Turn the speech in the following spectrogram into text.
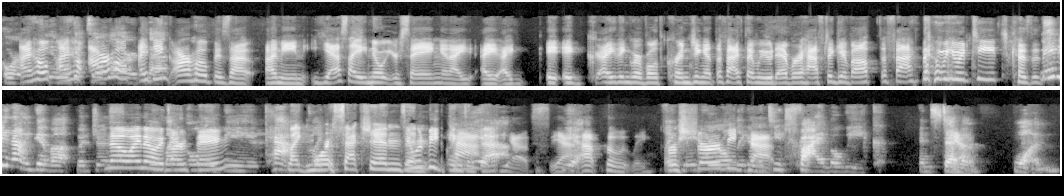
Or I hope I hope so our hope I think our hope is that I mean, yes, I know what you're saying, and I I I it, it, I think we're both cringing at the fact that we would ever have to give up the fact that we would teach because it's maybe not give up, but just no. I know it it's our thing. Like, like, more sections. It would be capped. Yeah. Yes, yeah, yeah, absolutely, like for sure. Be capped. Teach five a week instead yeah. of one.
